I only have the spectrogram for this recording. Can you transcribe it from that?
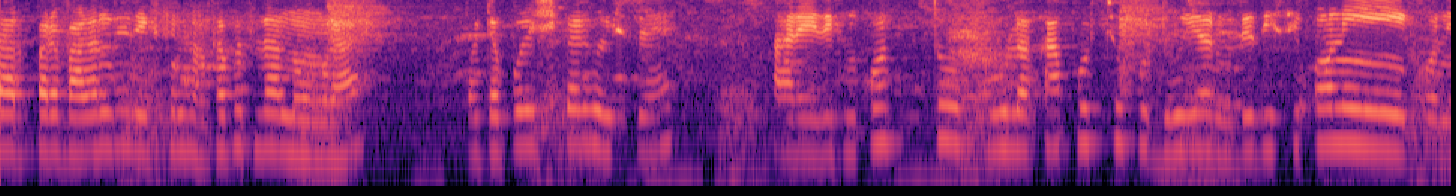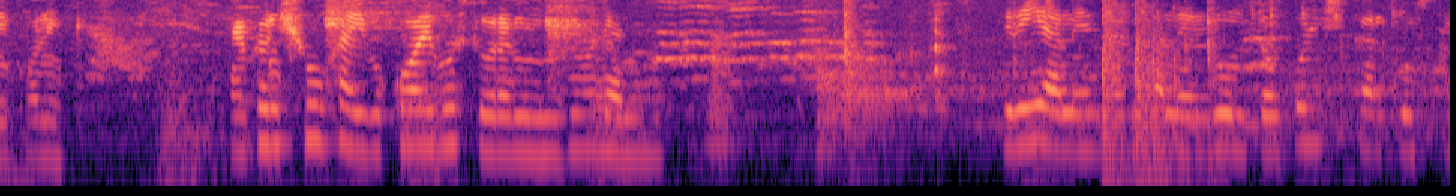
তারপরে বারান্দায় দেখছেন হালকা পাতলা নোংরা, ওইটা পরিষ্কার হয়েছে আর এই দেখুন কতগুলা কাপড় চোপড় ধুইয়া রোদে দিছি, অনেক অনেক অনেক। এখন শুকাইব কয় বছর আমি নিজেও জানি রিয়ানের রিয়ানের রুমটাও পরিষ্কার করছি।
